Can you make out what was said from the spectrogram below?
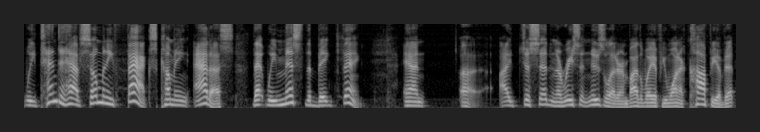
we tend to have so many facts coming at us that we miss the big thing. And uh, I just said in a recent newsletter, and by the way, if you want a copy of it,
